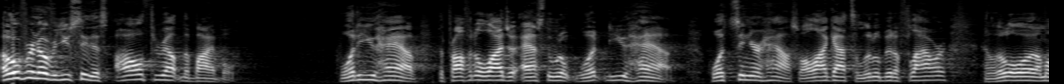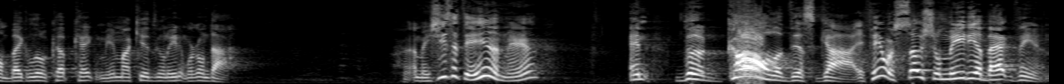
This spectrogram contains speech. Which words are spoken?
Over and over, you see this all throughout the Bible. What do you have? The prophet Elijah asked the widow, What do you have? What's in your house? All I got's a little bit of flour and a little oil. I'm going to bake a little cupcake. Me and my kids going to eat it and we're going to die. I mean, she's at the end, man. And the gall of this guy, if it was social media back then,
